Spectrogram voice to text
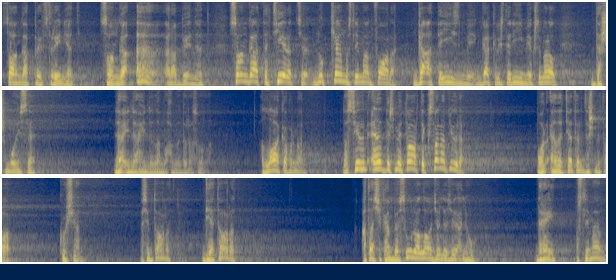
sa nga priftrinjët, sa nga rabinët, sa nga të tjerët që nuk janë musliman fare, nga ateizmi, nga krishterimi e kështu me radhë, dëshmojnë se La ilahe illallah Muhammedur Rasulullah. Allahu e ka përmend. Do sjellim edhe dëshmitar të kësaj natyre. Por edhe tjetër dëshmitar. Kush janë? Besimtarët, dijetarët. Ata që kanë besu në Allahun xhel-le xhelaluhu. Drejt, musliman.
